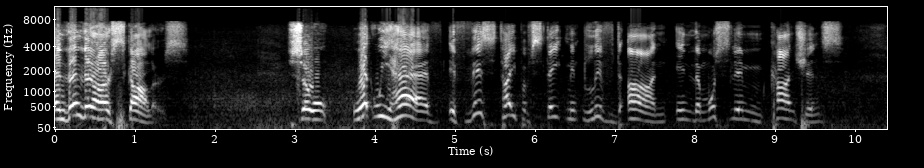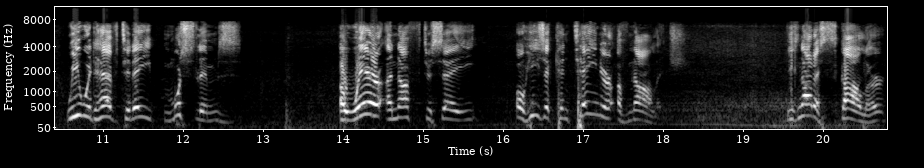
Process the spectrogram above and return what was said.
And then there are scholars. So what we have, if this type of statement lived on in the Muslim conscience, we would have today Muslims aware enough to say, oh, he's a container of knowledge. He's not a scholar,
